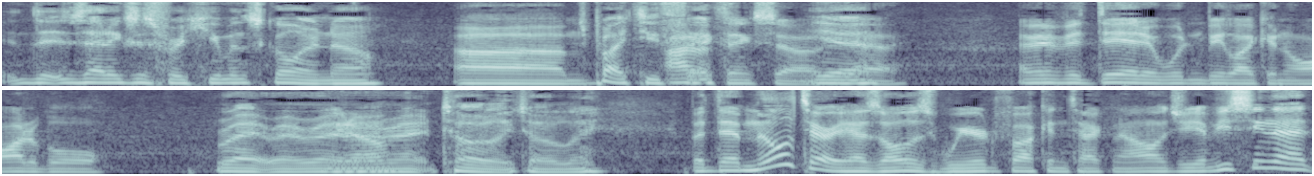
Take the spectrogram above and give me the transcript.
Does that exist for a human skull or no? Um, It's probably too thick. I don't think so. Yeah. Yeah. I mean, if it did, it wouldn't be like an audible. Right, right, right, You know? right, right. Totally, totally. But the military has all this weird fucking technology. Have you seen that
